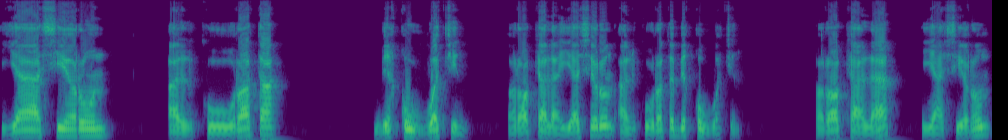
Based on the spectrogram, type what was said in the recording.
ясирун аль-курата бекувватин». ركل ياسر الكرة بقوة ركل ياسر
